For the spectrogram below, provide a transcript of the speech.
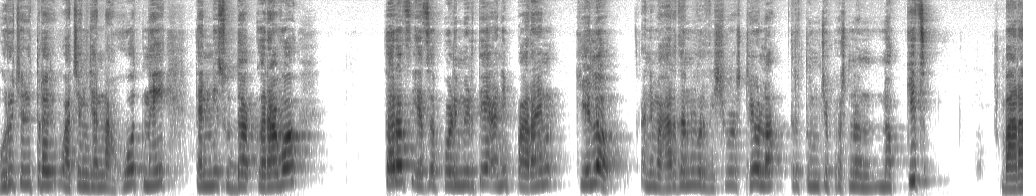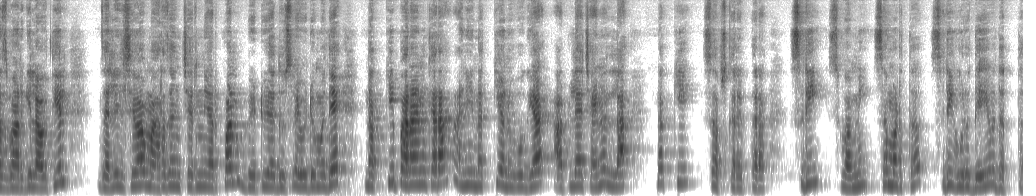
गुरुचरित्र वाचन ज्यांना होत नाही त्यांनी सुद्धा करावं. तरच याचं फळ मिळते आणि पारायण केलं आणि महाराजांवर विश्वास ठेवला तर तुमचे प्रश्न नक्कीच बाराच मार्गी लावतील. झालेली सेवा महाराजांचरणी अर्पण. भेटूया दुसऱ्या व्हिडिओमध्ये नक्की पारायण करा आणि नक्की अनुभव घ्या. आपल्या चॅनलला नक्की सबस्क्राईब करा. श्री स्वामी समर्थ श्री गुरुदेव दत्त.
